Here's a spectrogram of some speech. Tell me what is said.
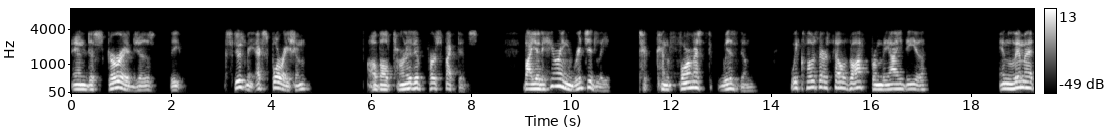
and discourages the, excuse me, exploration of alternative perspectives. By adhering rigidly to conformist wisdom, we close ourselves off from the idea and limit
